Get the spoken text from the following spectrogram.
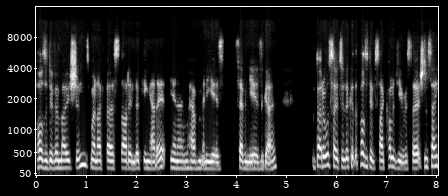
positive emotions when I first started looking at it, you know, however many years, seven years ago. But also to look at the positive psychology research and say,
